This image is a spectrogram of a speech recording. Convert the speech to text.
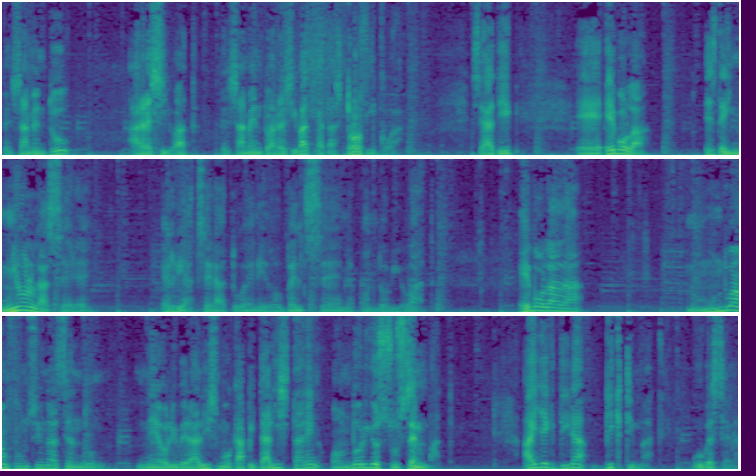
pensamentu arresi bat, pensamentu arresi bat katastrofikoa. Zeratik, e, ebola ez da inolaz ere herri atzeratuen edo beltzen ondorio bat. Ebola da munduan funtzionatzen duen neoliberalismo kapitalistaren ondorio zuzen bat. Haiek dira biktimak, gu bezala.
